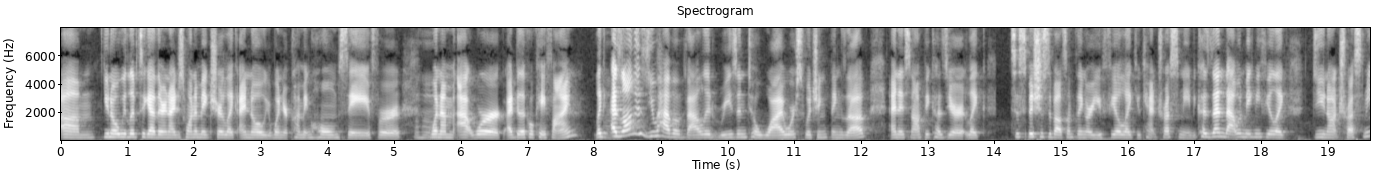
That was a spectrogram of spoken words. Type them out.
um, you know, we live together, and I just want to make sure, like, I know when you're coming home safe, or when I'm at work," I'd be like, "Okay, fine." Like, as long as you have a valid reason to why we're switching things up, and it's not because you're like suspicious about something or you feel like you can't trust me, because then that would make me feel like, do you not trust me?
